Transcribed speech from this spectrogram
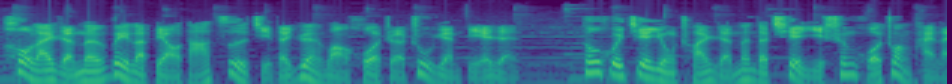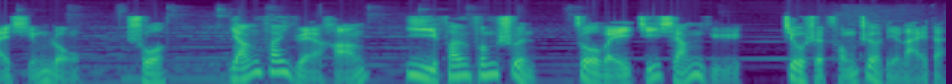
后来人们为了表达自己的愿望或者祝愿别人，都会借用船人们的惬意生活状态来形容，说扬帆远航，一帆风顺，作为吉祥语。就是从这里来的。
